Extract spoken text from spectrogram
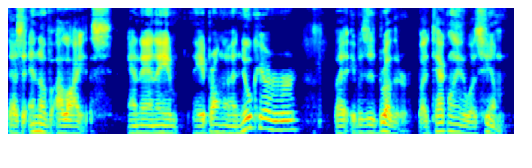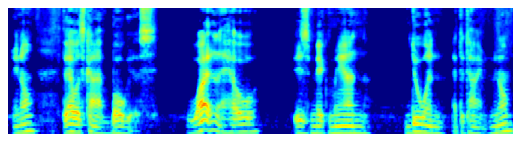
that's the end of Elias and then they they brought him a new character, but it was his brother. But technically, it was him. You know, that was kind of bogus. What in the hell is McMahon doing at the time? You know,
